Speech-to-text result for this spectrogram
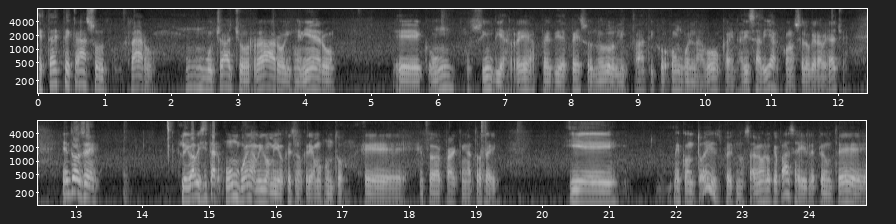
está este caso raro, un muchacho raro, ingeniero, eh, con sin diarrea, pérdida de peso, nódulos linfáticos, hongo en la boca, y nadie sabía conocer lo que era VIH. Entonces, lo iba a visitar un buen amigo mío que nos criamos juntos eh, en Flower Park, en Atorrey y me contó y pues no sabemos lo que pasa y le pregunté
